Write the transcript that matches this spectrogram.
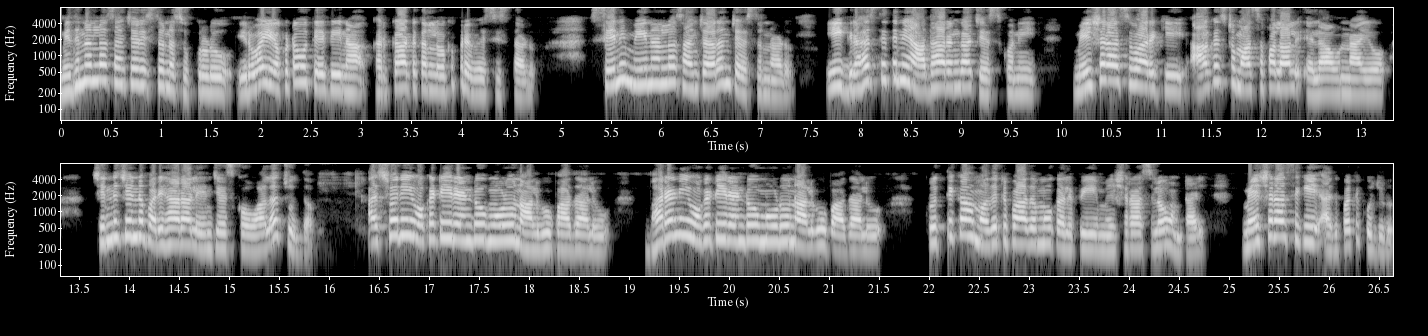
మిథునంలో సంచరిస్తున్న శుక్రుడు ఇరవై ఒకటవ తేదీన కర్కాటకంలోకి ప్రవేశిస్తాడు. శని మీనంలో సంచారం చేస్తున్నాడు. ఈ గ్రహస్థితిని ఆధారంగా చేసుకొని మేషరాశి వారికి ఆగస్టు మాస ఫలాలు ఎలా ఉన్నాయో చిన్న చిన్న పరిహారాలు ఏం చేసుకోవాలో చూద్దాం. అశ్వని ఒకటి రెండు మూడు నాలుగు పాదాలు భరణి ఒకటి రెండు మూడు నాలుగు పాదాలు కృత్తిక మొదటి పాదము కలిపి మేషరాశిలో ఉంటాయి. మేషరాశికి అధిపతి కుజుడు.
